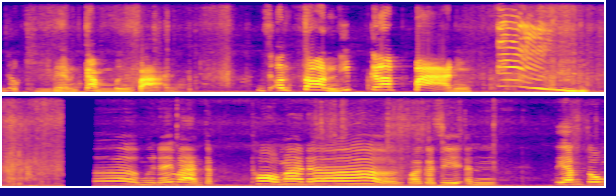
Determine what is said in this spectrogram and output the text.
เจ้าขี่แม่มันกำมืองป่านี่ออนซ่อนยิบกลับป่านี่เออมือได้วางกับโทรมาเด้อคอยกะสิอันเตรียมตรง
